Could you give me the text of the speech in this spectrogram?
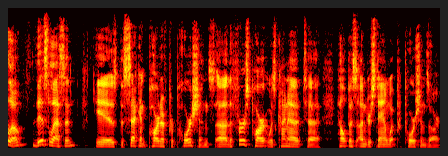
Hello, this lesson is the second part of proportions. Uh, the first part was kind of to help us understand what proportions are.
